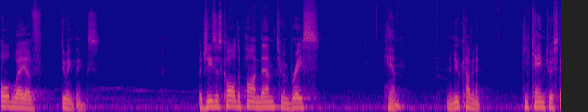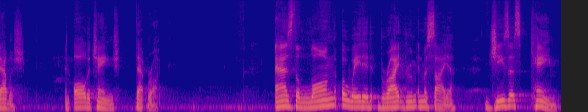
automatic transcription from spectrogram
old way of doing things. But Jesus called upon them to embrace Him and the new covenant He came to establish and all the change that brought. As the long awaited bridegroom and Messiah, Jesus came,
